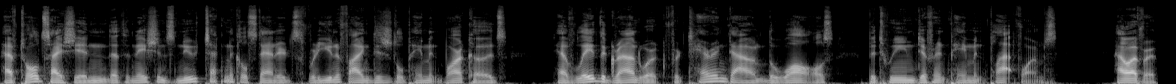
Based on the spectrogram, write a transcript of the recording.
have told Caixin that the nation's new technical standards for unifying digital payment barcodes have laid the groundwork for tearing down the walls between different payment platforms. However,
